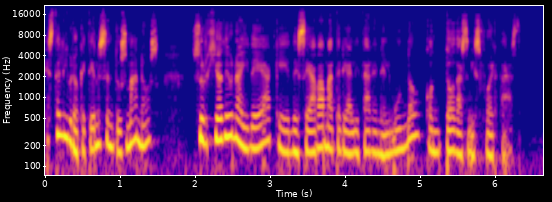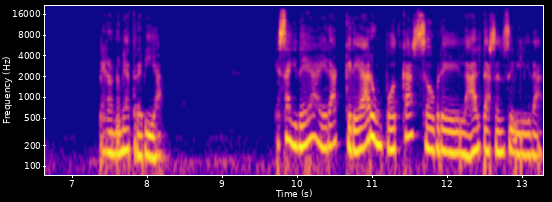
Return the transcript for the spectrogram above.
Este libro que tienes en tus manos surgió de una idea que deseaba materializar en el mundo con todas mis fuerzas, pero no me atrevía. Esa idea era crear un podcast sobre la alta sensibilidad.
